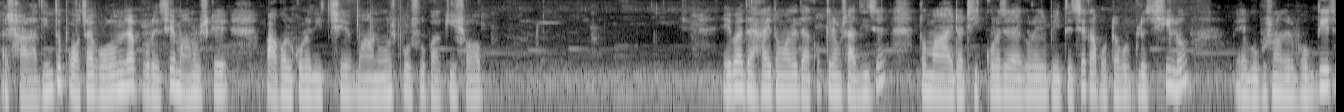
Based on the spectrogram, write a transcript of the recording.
আর সারাদিন তো পচা গরম যা পড়েছে, মানুষকে পাগল করে দিচ্ছে, মানুষ, পশু, পাখি সব। এবার দেখাই তোমাদের, দেখো কিরম সাজিয়েছে। তো মা এটা ঠিক করেছে জায়গাগুলো বেঁধেছে কাপড় টাপড়গুলো ছিল গোপুসোনাদের ভোগ দিয়েছে।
